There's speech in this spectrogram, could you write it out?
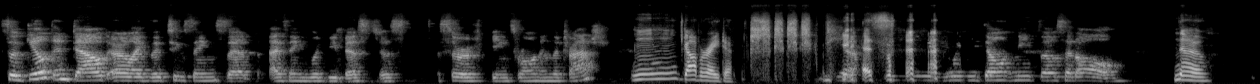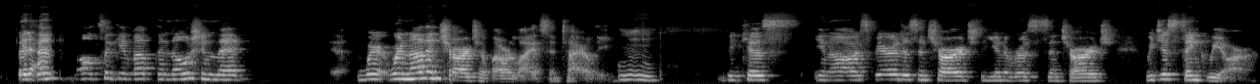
So guilt and doubt are like the two things that I think would be best just served being thrown in the trash. mm, carburetor Yeah. yes we, we don't need those at all. no But And, then also give up the notion that we're we're not in charge of our lives entirely Mm, because you know our spirit is in charge, the universe is in charge. We just think we are.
